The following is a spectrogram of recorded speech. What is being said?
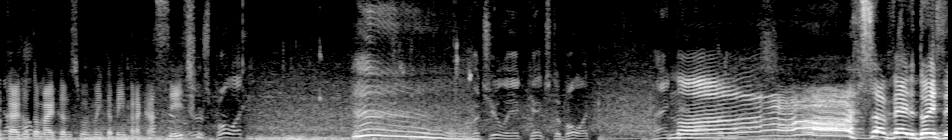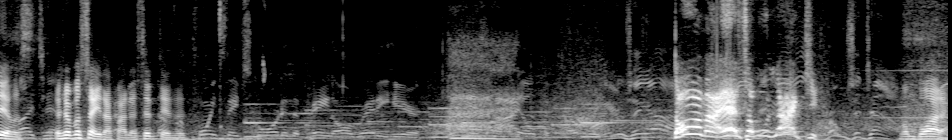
O cara que eu tô marcando se movimenta bem pra cacete. Nossa, velho, dois erros. Eu já vou sair da quadra, certeza. Toma essa, moleque! Vambora.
